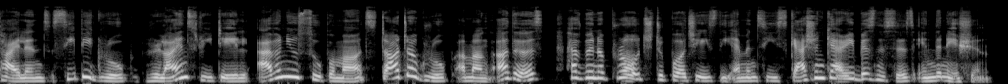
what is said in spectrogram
Thailand's CP Group, Reliance Retail, Avenue Supermarts, Tata Group, among others, have been approached to purchase the MNC's cash and carry businesses in the nation.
